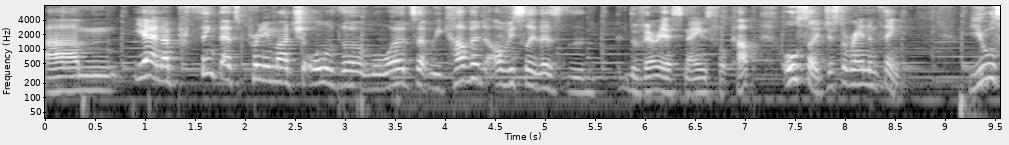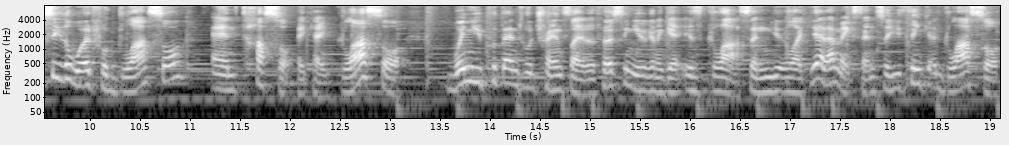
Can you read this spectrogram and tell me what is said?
Um, yeah, and I think that's pretty much all of the words that we covered. Obviously, there's the, the various names for cup. Also, just a random thing. You will see the word for glaso and taso. Okay, glaso when you put that into a translator, the first thing you're going to get is glass. And you're like, yeah, that makes sense. So you think a glaso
